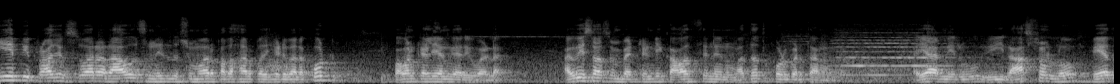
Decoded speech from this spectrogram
ఈఏపీ ప్రాజెక్ట్స్ ద్వారా రావాల్సిన నిధులు సుమారు పదహారు పదిహేడు వేల కోట్లు పవన్ కళ్యాణ్ గారు ఇవాళ అవిశ్వాసం పెట్టండి కావాల్సి నేను మద్దతు కూడబెడతానన్నారు అయ్యా మీరు ఈ రాష్ట్రంలో పేద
